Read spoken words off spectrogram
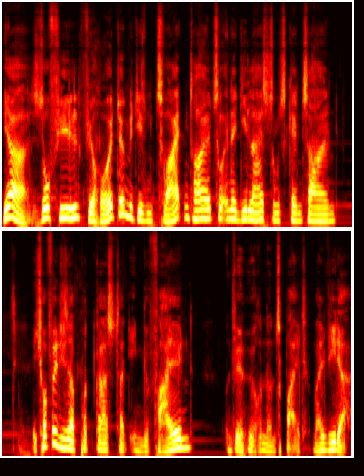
Ja, so viel für heute mit diesem zweiten Teil zu Energieleistungskennzahlen. Ich hoffe, dieser Podcast hat Ihnen gefallen und wir hören uns bald mal wieder.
